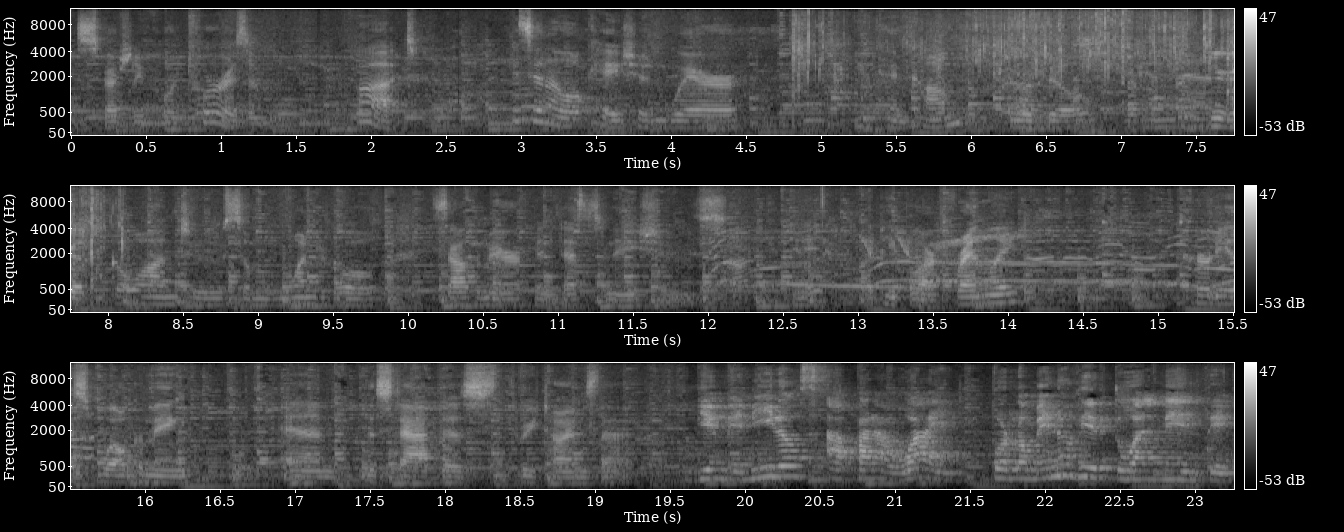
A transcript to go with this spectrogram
especially for tourism. But it's in a location where you can come, do a build, and then go on to some wonderful South American destinations. The people are friendly, courteous, welcoming, and the staff is three times that. Bienvenidos a Paraguay, por lo menos virtualmente.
